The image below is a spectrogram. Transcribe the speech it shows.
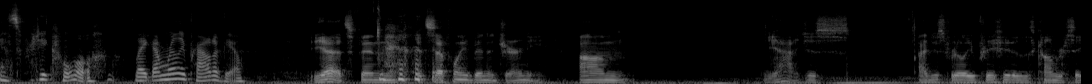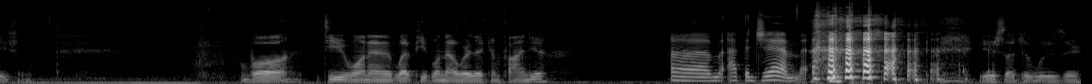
It's pretty cool. Like, I'm really proud of you. Yeah, it's been it's definitely been a journey. Um yeah, I just I just really appreciated this conversation. Well, do you want to let people know where they can find you? Um, at the gym. You're such a loser.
